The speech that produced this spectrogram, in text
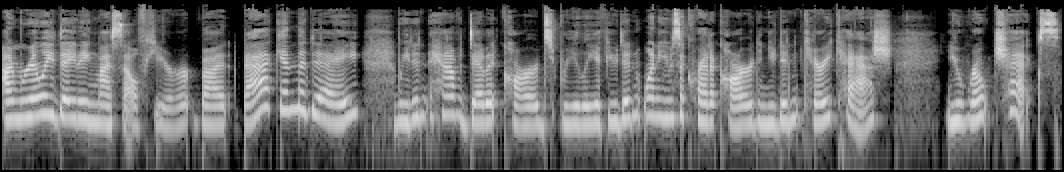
I'm really dating myself here, but back in the day, we didn't have debit cards really. If you didn't want to use a credit card and you didn't carry cash, you wrote checks.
